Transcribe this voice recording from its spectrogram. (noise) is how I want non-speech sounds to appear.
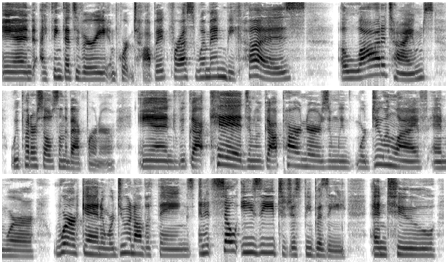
And I think that's a very important topic for us women because a lot of times we put ourselves on the back burner and we've got kids and we've got partners and we, we're doing life and we're working and we're doing all the things. And it's so easy to just be busy and to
